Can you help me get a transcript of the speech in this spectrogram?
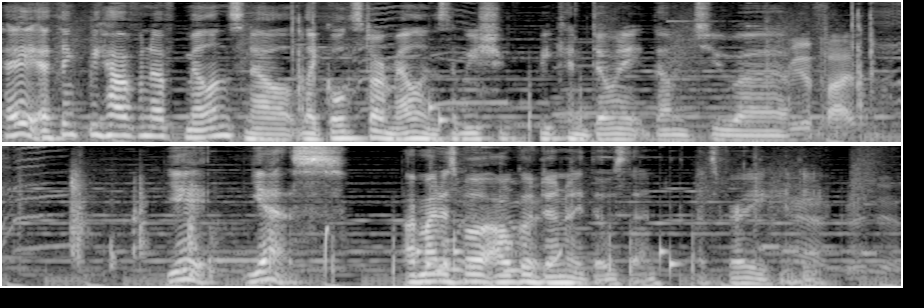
Hey, I think we have enough melons now, like gold star melons, that we should we can donate them to. uh We have five. Yeah, yes. I might as well. I'll go donate those then. That's very Yeah, handy. good idea.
